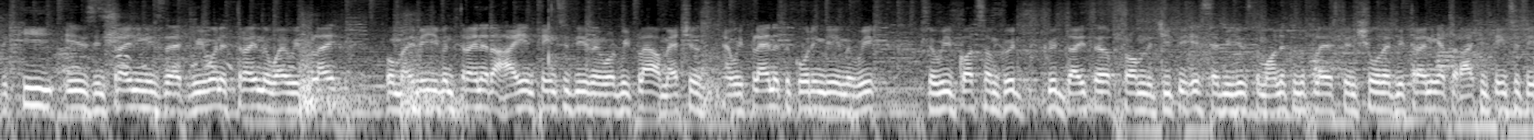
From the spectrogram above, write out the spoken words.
The key is in training is that we want to train the way we play or maybe even train at a high intensity than what we play our matches and we plan it accordingly in the week. So we've got some good, good data from the GPS that we use to monitor the players to ensure that we're training at the right intensity.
